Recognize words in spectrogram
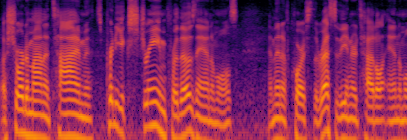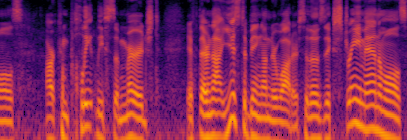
a short amount of time. It's pretty extreme for those animals. And then, of course, the rest of the intertidal animals are completely submerged if they're not used to being underwater. So those extreme animals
